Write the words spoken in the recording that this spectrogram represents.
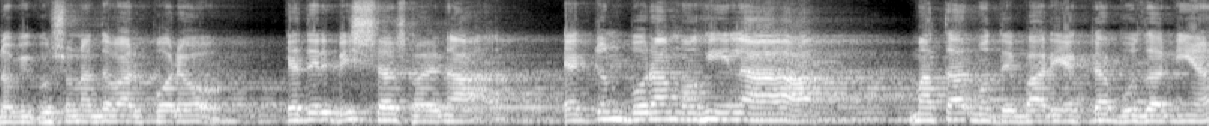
নবী ঘোষণা দেওয়ার পরেও এদের বিশ্বাস হয় না। একজন বুড়া মহিলা মাতার মধ্যে বাড়ি একটা বোঝা নিয়া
